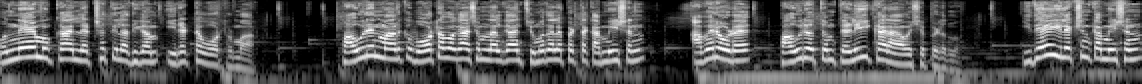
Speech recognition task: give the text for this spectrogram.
ഒന്നേ മുക്കാൽ ലക്ഷത്തിലധികം ഇരട്ട വോട്ടർമാർ. പൗരന്മാർക്ക് വോട്ടവകാശം നൽകാൻ ചുമതലപ്പെട്ട കമ്മീഷൻ അവരോട് പൗരത്വം തെളിയിക്കാൻ ആവശ്യപ്പെടുന്നു. ഇതേ ഇലക്ഷൻ കമ്മീഷൻ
